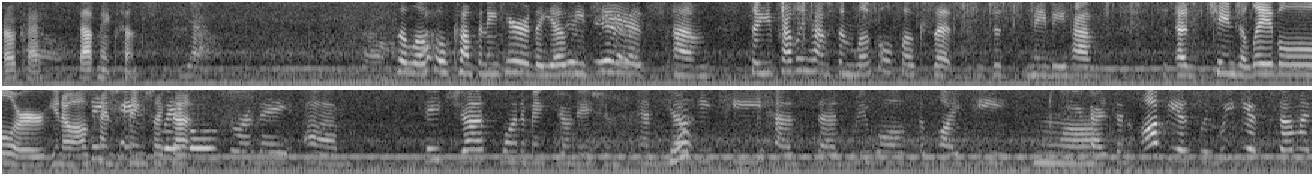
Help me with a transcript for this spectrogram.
Okay. So- That makes sense. Yeah. It's a local company here, the Yogi Tea. It's um, so you probably have some local folks that just maybe have a change a label or you know all they kinds of things like labels or they um, they just want to make donations. And Yeah. Yogi Tea has said we will supply tea to you guys. And obviously, we get so much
